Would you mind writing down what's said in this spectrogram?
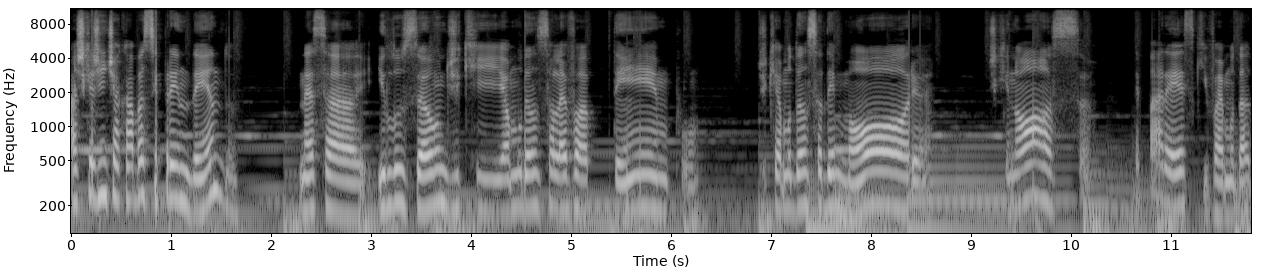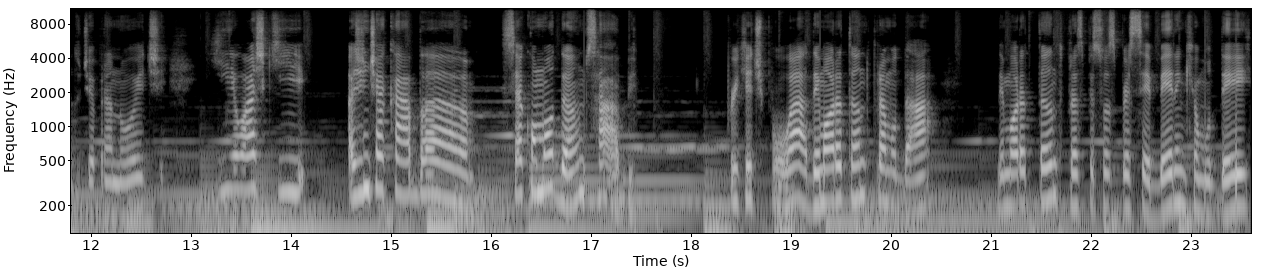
acho que a gente acaba se prendendo nessa ilusão de que a mudança leva tempo, de que a mudança demora, de que, nossa, até parece que vai mudar do dia para noite. E eu acho que a gente acaba se acomodando, sabe? Porque, tipo, ah, demora tanto para mudar, demora tanto para as pessoas perceberem que eu mudei.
